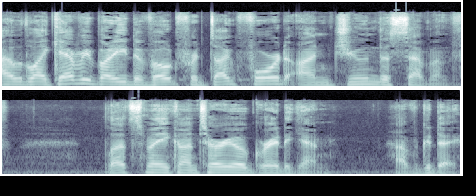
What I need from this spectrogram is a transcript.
I would like everybody to vote for Doug Ford on June the 7th. Let's make Ontario great again. Have a good day.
